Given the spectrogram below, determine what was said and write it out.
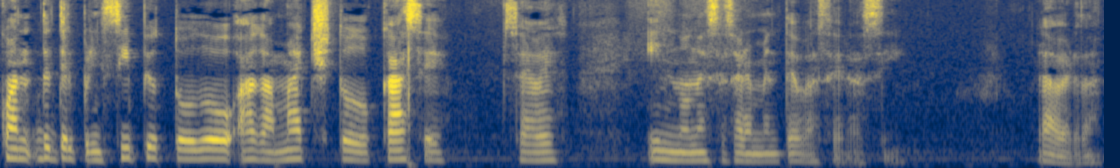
cuando, desde el principio todo haga match, todo case, ¿sabes? Y no necesariamente va a ser así, la verdad.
